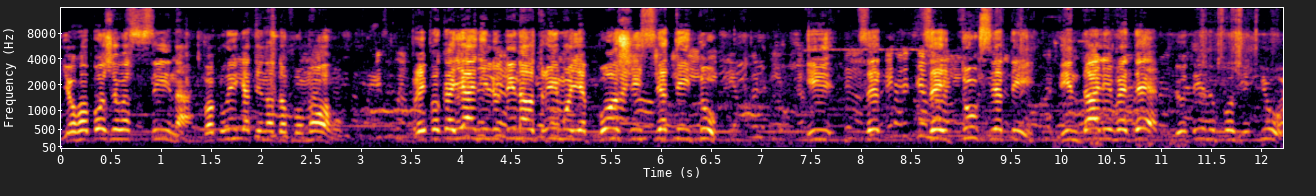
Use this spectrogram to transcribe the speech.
його Божого Сина, покликати на допомогу. При покаянні людина отримує Божий Святий Дух. І це, цей Дух Святий він далі веде людину по життю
